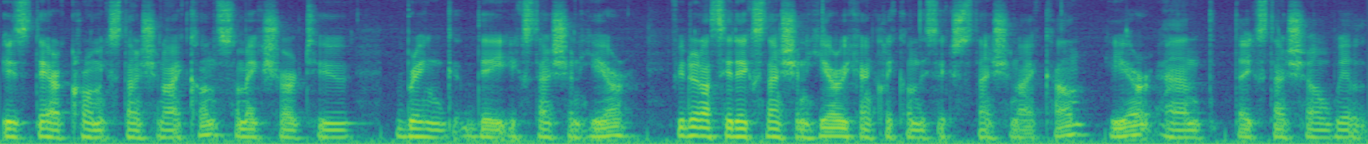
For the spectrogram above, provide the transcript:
is their Chrome extension icon so make sure to bring the extension here. If you do not see the extension here you can click on this extension icon here and the extension will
